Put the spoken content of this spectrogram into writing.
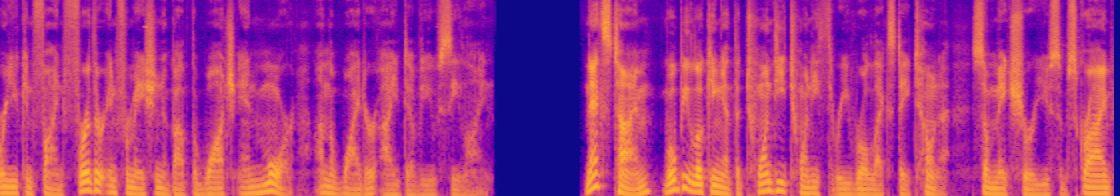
where you can find further information about the watch and more on the wider IWC line. Next time, we'll be looking at the 2023 Rolex Daytona, so make sure you subscribe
